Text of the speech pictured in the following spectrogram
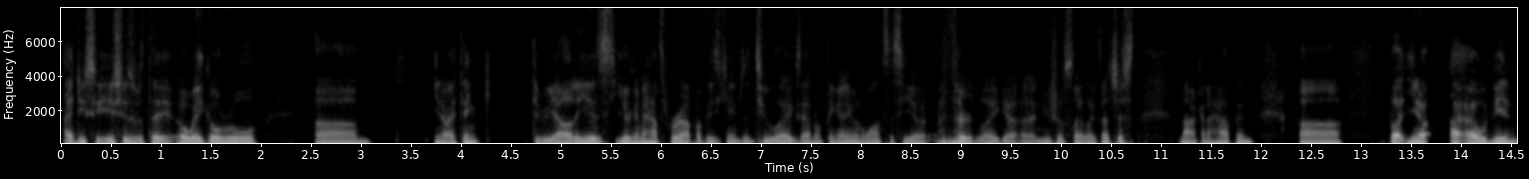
I do see issues with the away goal rule. Um, you know, I think the reality is you're going to have to wrap up these games in two legs. I don't think anyone wants to see a, a third leg at a neutral site like that's just not going to happen. Uh, but you know, I, I, would be in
